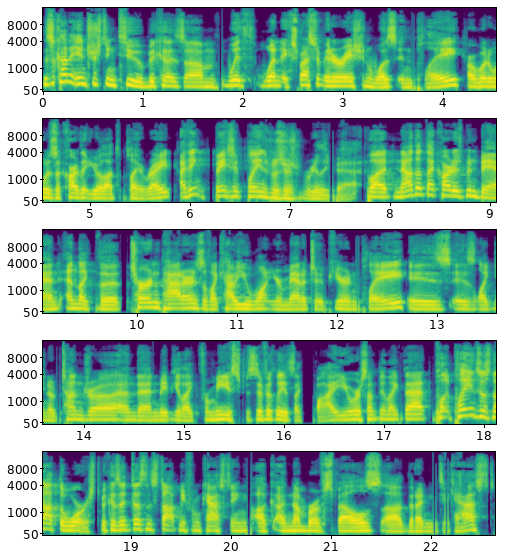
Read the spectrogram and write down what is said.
is kind of interesting too because um with when expressive iteration was in play or when it was a card that you're allowed to play, right? I think basic Plains was just really bad, but now that that card has been banned and like the turn patterns of like how you want your mana to appear in play is is like you know tundra and then maybe like for me specifically it's like bayou or something like that. Pl- Plains is not the worst because it doesn't stop me from casting a, a number of spells uh, that I need to cast.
